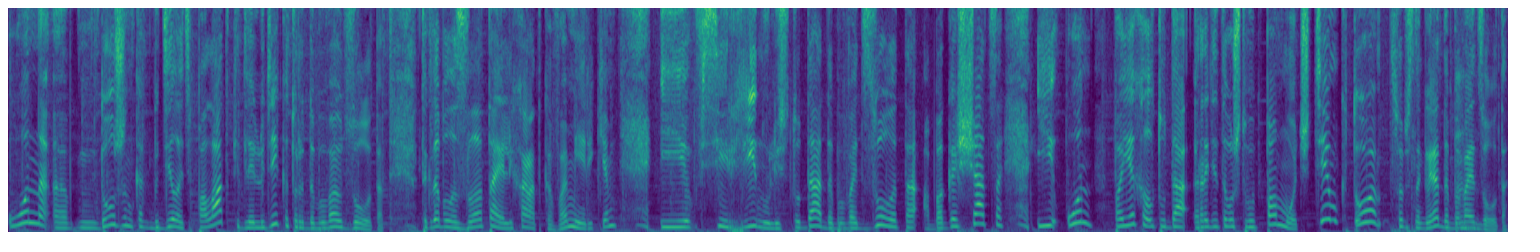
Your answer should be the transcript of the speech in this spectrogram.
он э, должен как бы делать палатки для людей, которые добывают золото. Тогда была золотая лихорадка в Америке, и все ринулись туда добывать золото, обогащаться, и он поехал туда ради того, чтобы помочь тем, кто, собственно говоря, добывает золото.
